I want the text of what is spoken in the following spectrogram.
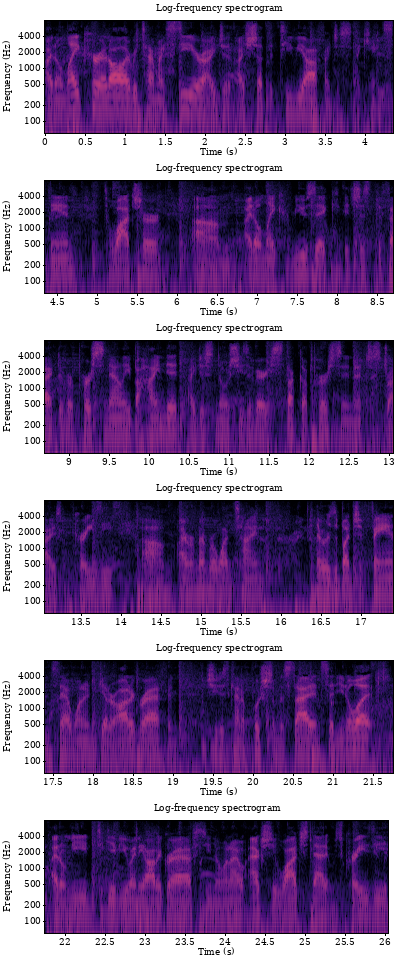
I don't like her at all. Every time I see her, I just I shut the TV off. I just I can't stand to watch her. Um, I don't like her music. It's just the fact of her personality behind it. I just know she's a very stuck-up person. and That just drives me crazy. Um, I remember one time there was a bunch of fans that wanted to get her autograph and she just kind of pushed them aside and said you know what? I don't need to give you any autographs you know and i actually watched that. It was crazy.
